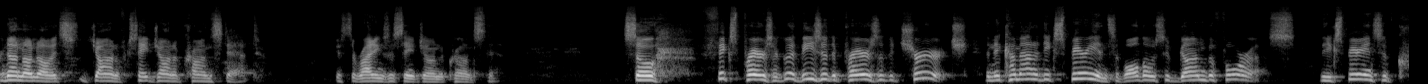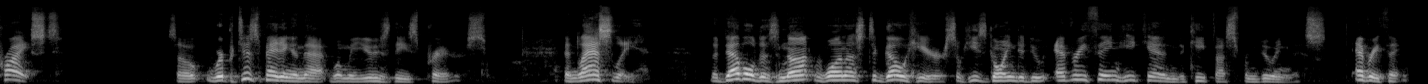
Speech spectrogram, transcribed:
no, no, no. It's John of St. John of Kronstadt. It's the writings of St. John of Kronstadt. So fixed prayers are good. These are the prayers of the church, and they come out of the experience of all those who've gone before us, the experience of Christ. So we're participating in that when we use these prayers. And lastly, the devil does not want us to go here, so he's going to do everything he can to keep us from doing this. Everything.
